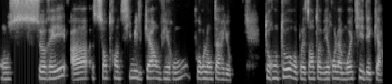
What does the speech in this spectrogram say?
on serait à 136 000 cas environ pour l'Ontario. Toronto représente environ la moitié des cas.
